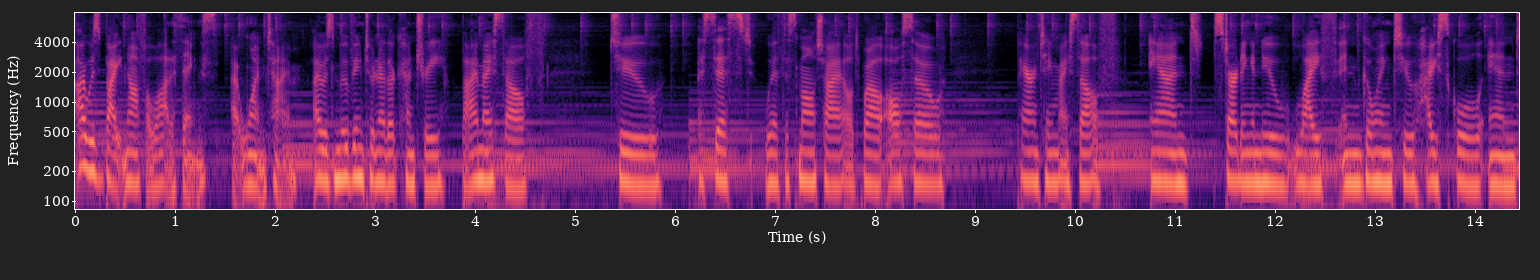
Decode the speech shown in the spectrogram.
I was biting off a lot of things at one time. I was moving to another country by myself to assist with a small child while also parenting myself and starting a new life and going to high school and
